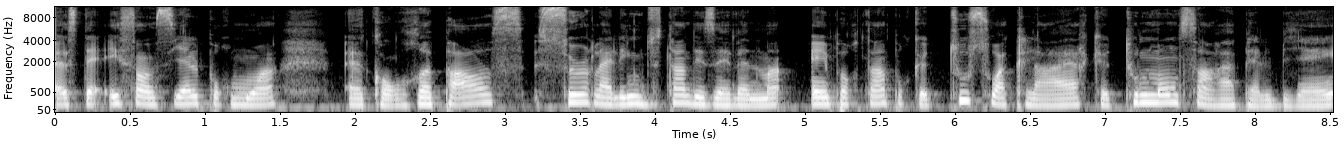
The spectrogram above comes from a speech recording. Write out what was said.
euh, c'était essentiel pour moi euh, qu'on repasse sur la ligne du temps des événements importants pour que tout soit clair, que tout le monde s'en rappelle bien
